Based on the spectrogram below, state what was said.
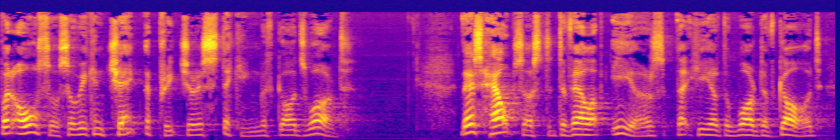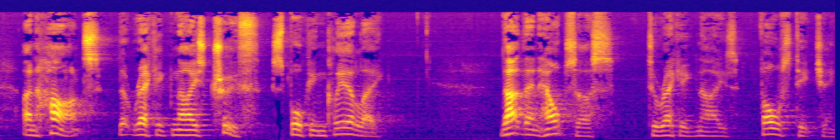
but also so we can check the preacher is sticking with God's word. This helps us to develop ears that hear the word of God and hearts that recognize truth spoken clearly. That then helps us to recognize false teaching.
